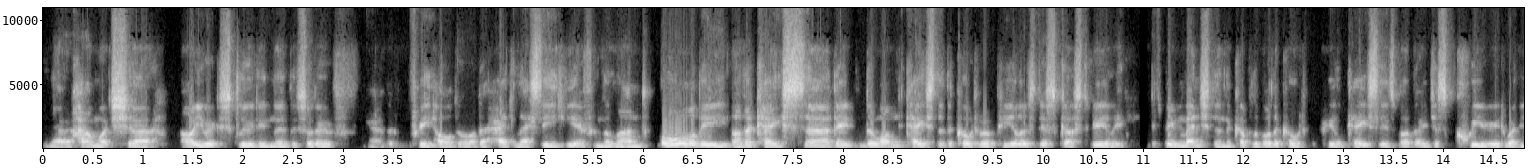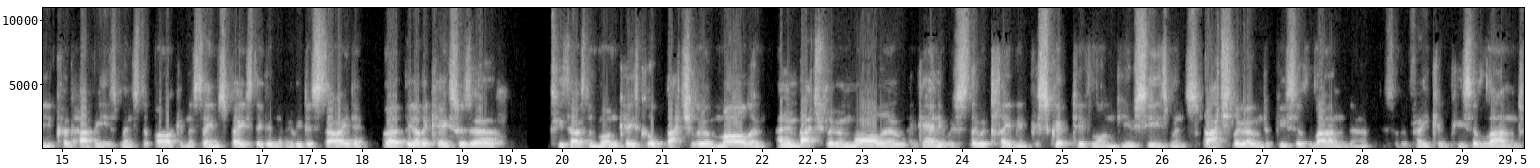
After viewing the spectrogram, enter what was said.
You know, how much uh, are you excluding the, the sort of you know, the freeholder or the head lessee here from the land? Or the other case, uh, the, the one case that the Court of Appeal has discussed really it's been mentioned in a couple of other court of appeal cases, but they just queried whether you could have easements to park in the same space. They didn't really decide it. But the other case was a 2001 case called Batchelor and Marlow. And in Batchelor and Marlow, again, it was they were claiming prescriptive long use easements. Batchelor owned a piece of land, a sort of vacant piece of land,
